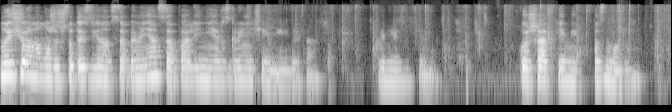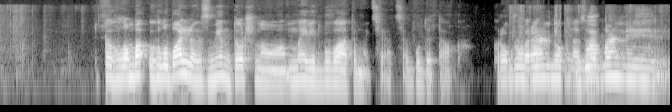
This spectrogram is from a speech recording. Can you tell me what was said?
Но еще оно может что-то сдвинуться, поменяться по линии разграничений где-то приблизительно. Такой шаткий мир, возможно. Тобто глоба- глобальних змін точно не відбуватиметься. Це буде так. Крок вперед, Глобальные, крок назад. глобальные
